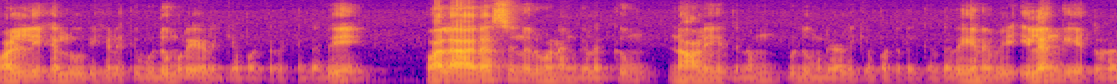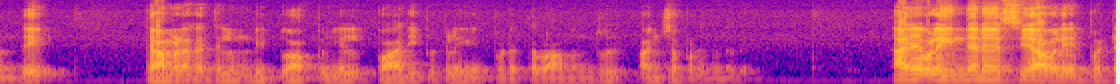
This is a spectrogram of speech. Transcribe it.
பள்ளி கல்லூரிகளுக்கு விடுமுறை அளிக்கப்பட்டிருக்கின்றது. பல அரசு நிறுவனங்களுக்கும் நாளைய தினம் விடுமுறை அளிக்கப்பட்டிருக்கின்றது. எனவே இலங்கையை தொடர்ந்து தமிழகத்திலும் டிட்வா புயல் பாதிப்புகளை ஏற்படுத்தலாம் என்று அஞ்சப்படுகின்றது. அதேபோல் இந்தோனேசியாவில் ஏற்பட்ட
